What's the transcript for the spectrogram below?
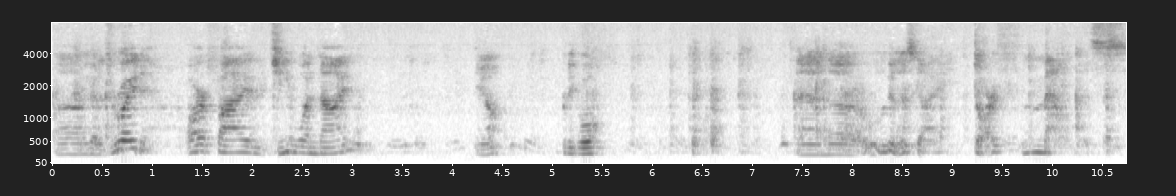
Uh, we got a droid R5 G19. You know, pretty cool. And uh, oh, look at this guy, Darth Malgus.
